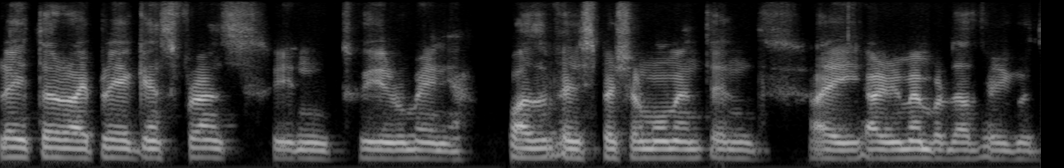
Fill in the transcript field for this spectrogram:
later I play against France in, in Romania. It was a very special moment and I, I remember that very good.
